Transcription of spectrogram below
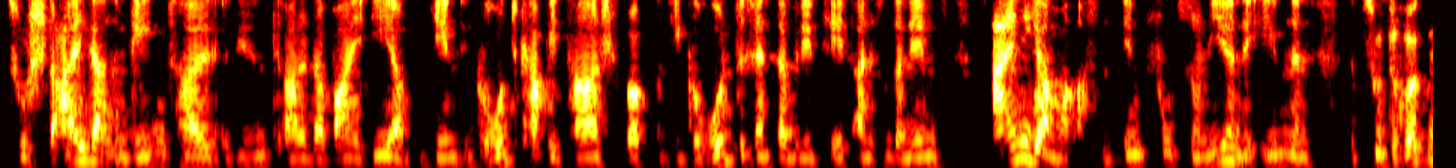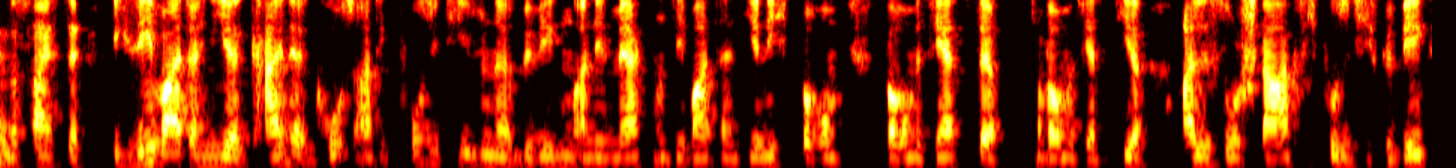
zu steigern. Im Gegenteil, sie sind gerade dabei, eher den Grundkapitalstock und die Grundrentabilität eines Unternehmens einigermaßen in funktionierende Ebenen zu drücken. Das heißt, ich sehe weiterhin hier keine großartig positiven äh, Bewegungen an den Märkten und sehe weiterhin hier nicht, warum, warum es jetzt, äh, warum es jetzt hier alles so stark sich positiv bewegt.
